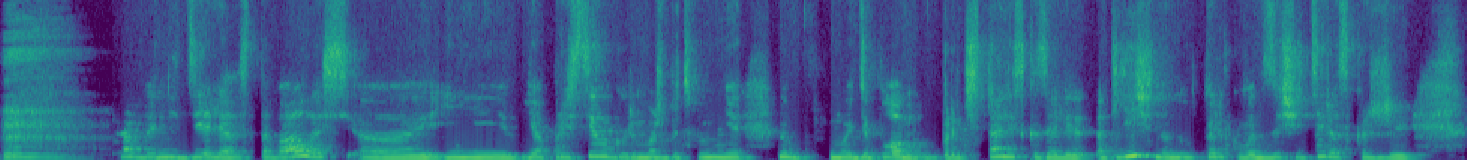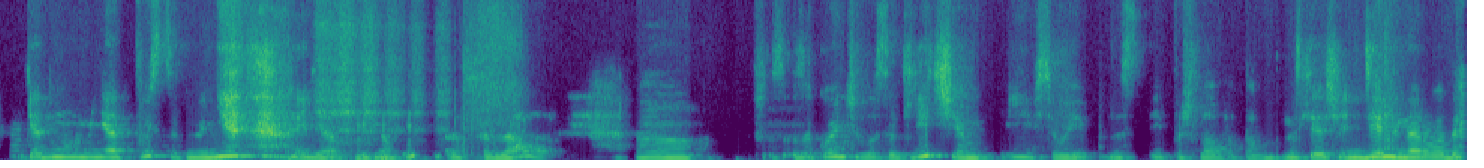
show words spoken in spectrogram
Правда, неделя оставалась, э, и я просила, говорю, может быть, вы мне ну, мой диплом прочитали, сказали, отлично, ну только вот защити, расскажи. Я думала, меня отпустят, но нет, я, я рассказала. Закончила с отличием, и все, и, и пошла потом на следующей неделе народы.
